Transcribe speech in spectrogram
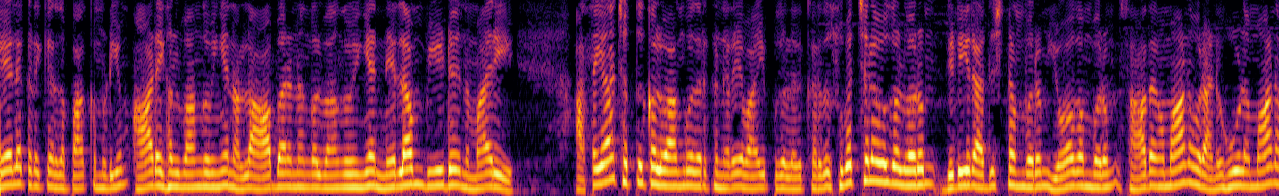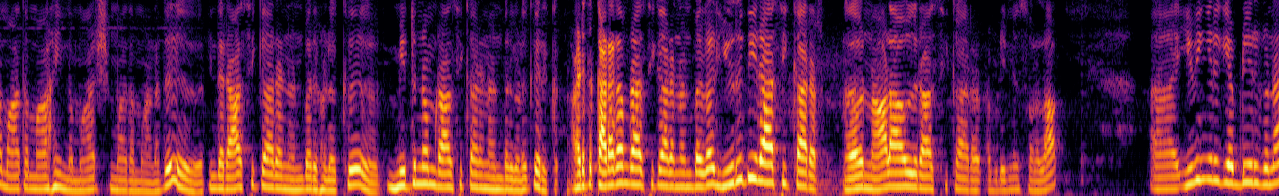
வேலை கிடைக்கிறத பார்க்க முடியும். ஆடைகள் வாங்குவீங்க நல்ல ஆபரணங்கள் வாங்குவீங்க நிலம் வீடு இந்த மாதிரி அசையா சொத்துக்கள் வாங்குவதற்கு நிறைய வாய்ப்புகள் இருக்கிறது. சுபச்செலவுகள் வரும் திடீர் அதிர்ஷ்டம் வரும் யோகம் வரும். சாதகமான ஒரு அனுகூலமான மாதமாக இந்த மார்ச் மாதமானது இந்த ராசிக்கார நண்பர்களுக்கு மிதுனம் ராசிக்கார நண்பர்களுக்கு இருக்கு. அடுத்து கடகம் ராசிக்கார நண்பர்கள் இறுதி ராசிக்காரர் அதாவது நாலாவது ராசிக்காரர் அப்படின்னு சொல்லலாம். இவங்களுக்கு எப்படி இருக்குன்னா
